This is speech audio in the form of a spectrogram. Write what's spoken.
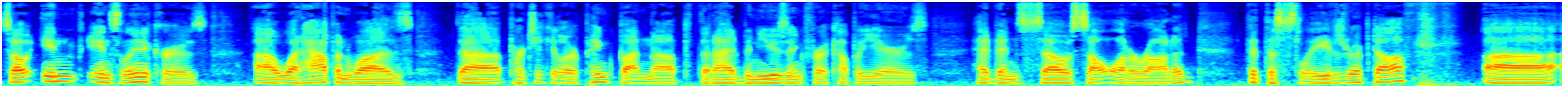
So in in Salina Cruz, uh, what happened was the particular pink button up that I had been using for a couple years had been so saltwater rotted that the sleeves ripped off. Uh,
